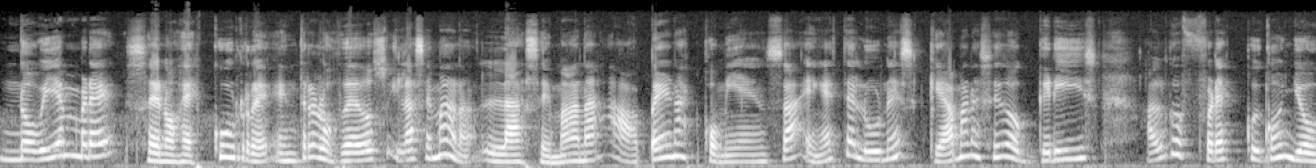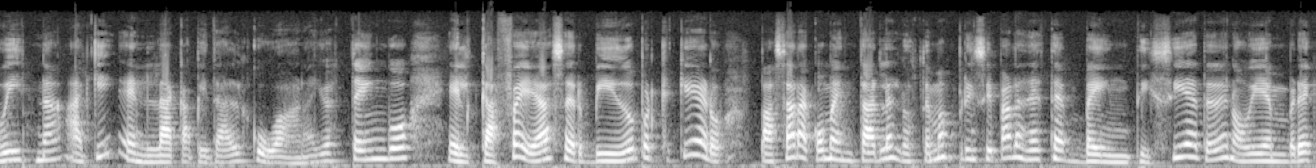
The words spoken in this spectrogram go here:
Noviembre se nos escurre entre los dedos y la semana. La semana apenas comienza en este lunes que ha amanecido gris, algo fresco y con llovizna aquí en la capital cubana. Yo tengo el café ya servido porque quiero pasar a comentarles los temas principales de este 27 de noviembre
